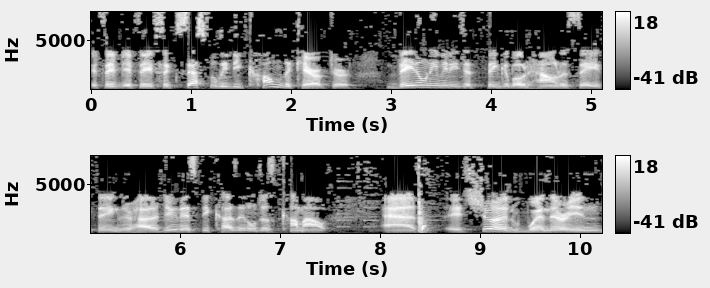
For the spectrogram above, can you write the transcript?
if they if they've successfully become the character, they don't even need to think about how to say things or how to do this because it'll just come out as it should when they're in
